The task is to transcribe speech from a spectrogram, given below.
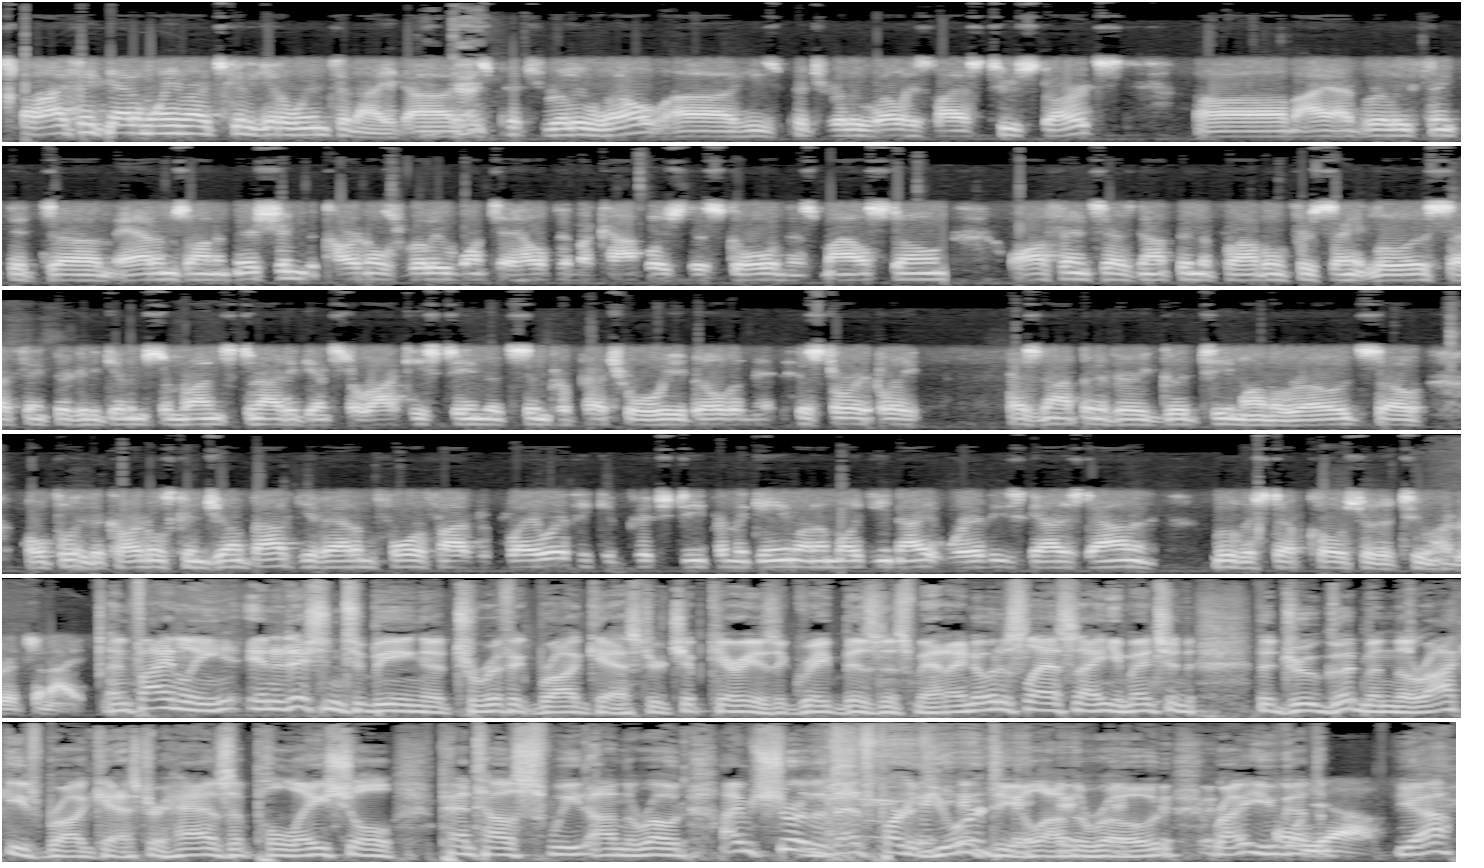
Well, I think Adam Wainwright's going to get a win tonight. Uh, okay. He's pitched really well. Uh, he's pitched really well his last two starts. Um, I, I really think that um, Adams on a mission. The Cardinals really want to help him accomplish this goal and this milestone. Offense has not been the problem for St. Louis. I think they're going to get him some runs tonight against a Rockies team that's in perpetual rebuild and historically has not been a very good team on the road. So hopefully the Cardinals can jump out, give Adam four or five to play with. He can pitch deep in the game on a muggy night, wear these guys down, and move a step closer to 200 tonight. And finally, in addition to being a terrific broadcaster, Chip Caray is a great businessman. I noticed last night you mentioned that Drew Goodman, the Rockies broadcaster, has a palatial penthouse suite on the road. I'm sure that that's part of your deal on the road, right? You got oh, yeah. yeah.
